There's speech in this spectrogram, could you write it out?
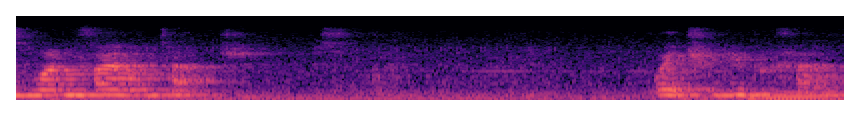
There's one final touch. Which would you prefer?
